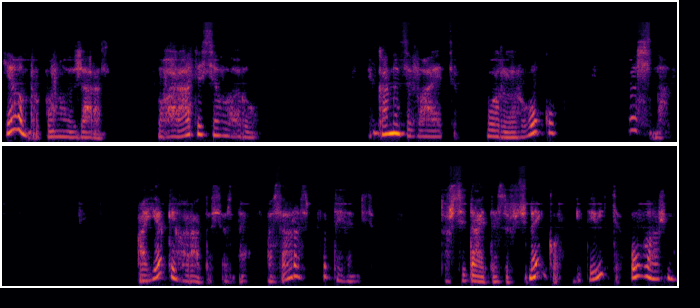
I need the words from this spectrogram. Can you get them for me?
Я вам пропоную зараз погратися в гру, яка називається Пори року весна. А як і гратися з нею? А зараз подивимося. Тож сідайте зручненько і дивіться уважно.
